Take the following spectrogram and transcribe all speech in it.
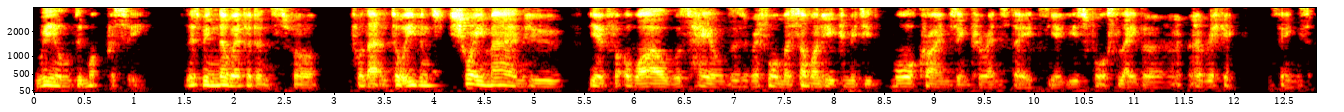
real democracy. There's been no evidence for, for that at all. Even Shwe Mann, who you know, for a while was hailed as a reformer, someone who committed war crimes in Karen state, you know, used forced labor, horrific things.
